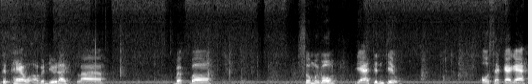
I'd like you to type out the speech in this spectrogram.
tiếp theo ở bên dưới đây là bếp uh, số 14 giá 9 triệu. Osaka ga.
